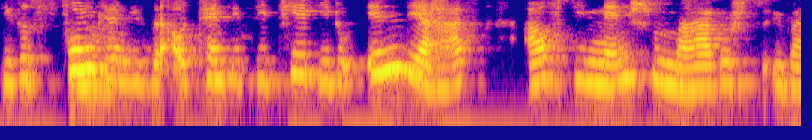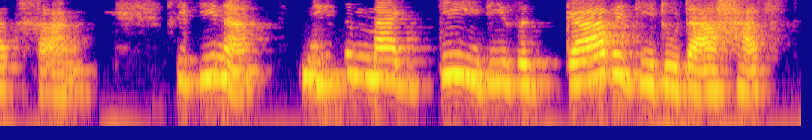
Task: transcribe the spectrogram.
dieses Funkeln, diese Authentizität, die du in dir hast, auf die Menschen magisch zu übertragen. Regina, diese Magie, diese Gabe, die du da hast,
